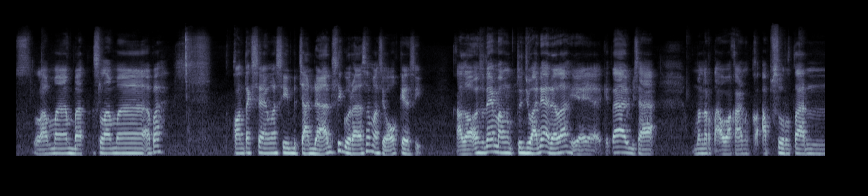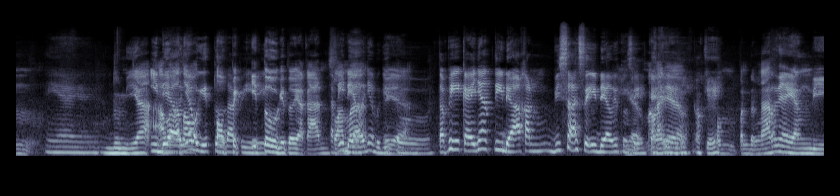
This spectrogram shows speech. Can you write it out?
Selama bat selama apa? Konteksnya masih bercandaan sih gue rasa masih oke sih. Kalau maksudnya emang tujuannya adalah ya, ya kita bisa menertawakan keabsurdan Iya, iya, iya. dunia Idealnya atau begitu, topik tapi- itu gitu ya kan Tapi Selama- idealnya begitu. iya. Tapi kayaknya tidak akan bisa seideal itu Iya, sih. makanya Oke. pem- pendengarnya yang di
